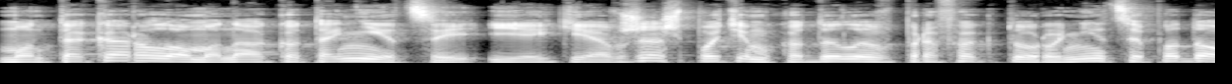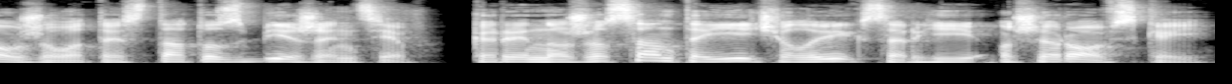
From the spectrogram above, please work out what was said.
Монте-Карло, Монако та Ніци, і які вже ж потім ходили в префектуру Ніци подовжувати статус біженців. Кирина Жосан та її чоловік Сергій Ошеровський.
